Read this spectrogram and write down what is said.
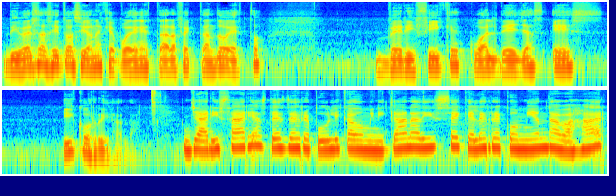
diversas situaciones que pueden estar afectando esto. Verifique cuál de ellas es y corríjala. Yaris Arias desde República Dominicana dice que le recomienda bajar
